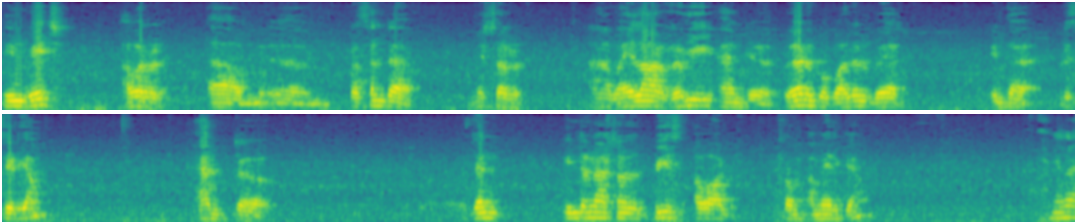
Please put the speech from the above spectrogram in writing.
in which our um, um, present uh, Mr. Uh, Vailar Ravi and uh, Venugopalan were in the presidium. And uh, then International Peace Award from America. അങ്ങനെ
